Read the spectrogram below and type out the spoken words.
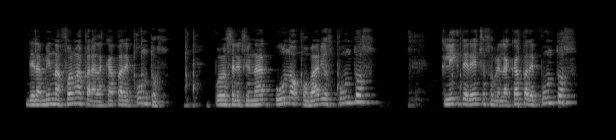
de la misma forma para la capa de puntos. Puedo seleccionar uno o varios puntos. Clic derecho sobre la capa de puntos.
